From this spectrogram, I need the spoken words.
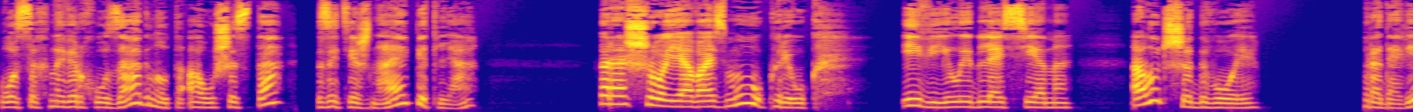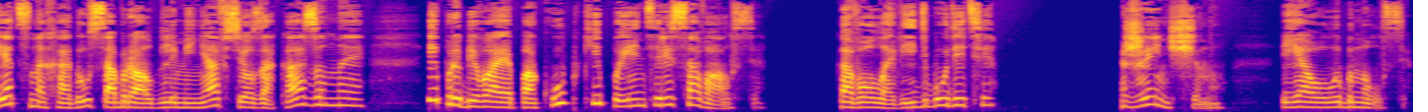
Посох наверху загнут, а у шеста затяжная петля. Хорошо, я возьму крюк и вилы для сена, а лучше двое. Продавец на ходу собрал для меня все заказанное и, пробивая покупки, поинтересовался. «Кого ловить будете?» «Женщину», — я улыбнулся.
